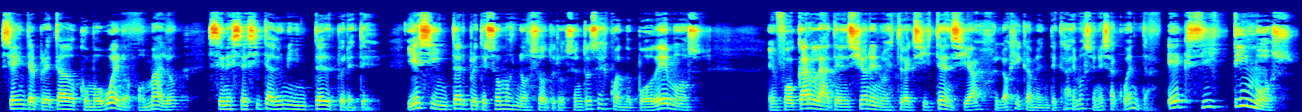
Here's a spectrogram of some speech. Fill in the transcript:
sea interpretado como bueno o malo, se necesita de un intérprete. Y ese intérprete somos nosotros. Entonces cuando podemos enfocar la atención en nuestra existencia, lógicamente caemos en esa cuenta. Existimos.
